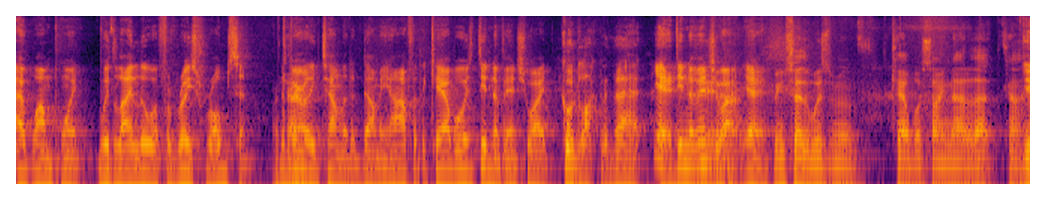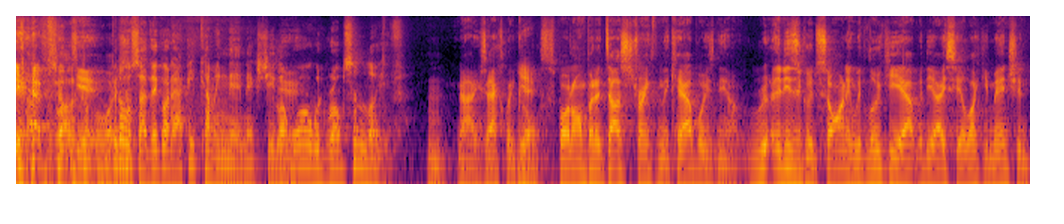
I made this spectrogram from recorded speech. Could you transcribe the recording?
at one point with Leilua for Reece Robson, okay. the very talented dummy half at the Cowboys. Didn't eventuate. Good luck with that. Yeah, it didn't eventuate, yeah. yeah. We can see the wisdom of Cowboys saying no to that. Can't yeah, absolutely. Yeah. But also, they've got Appy coming there next year. Like, yeah. why would Robson leave? Hmm. No, exactly. Cool. Yeah. Spot on. But it does strengthen the Cowboys now. It is a good signing with Luki out with the ACL, like you mentioned.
